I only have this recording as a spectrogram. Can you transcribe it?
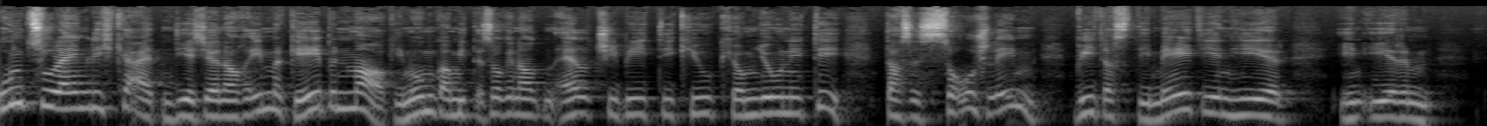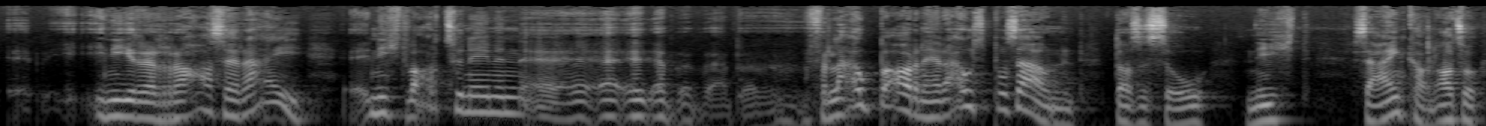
Unzulänglichkeiten, die es ja noch immer geben mag im Umgang mit der sogenannten LGBTQ-Community, dass es so schlimm, wie das die Medien hier in ihrem in ihrer Raserei nicht wahrzunehmen, äh, äh, äh, verlautbaren, herausposaunen, dass es so nicht sein kann. Also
